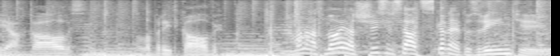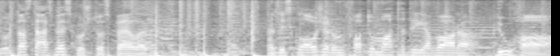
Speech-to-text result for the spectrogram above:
Jā, Kalvis. Labrīt, Kalvi. Manās mājās šis ir sācis skanēt uz rīņķi, un tas neesmu es, kurš to spēlē. Disclosure un Fatumata Diavārā Duhā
